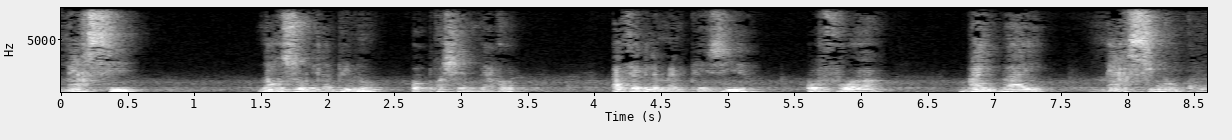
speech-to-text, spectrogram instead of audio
merci nakozongela bino au prochain numéro avec le même plaisir au revoir bye bye merci beaucoup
